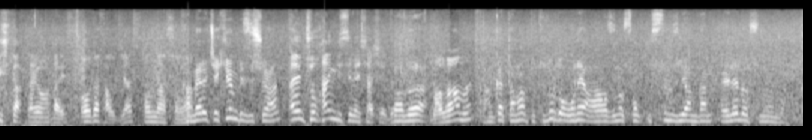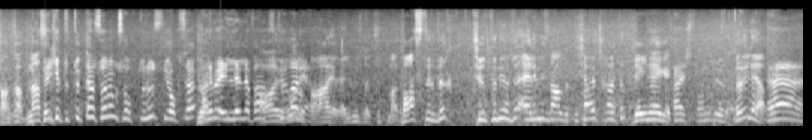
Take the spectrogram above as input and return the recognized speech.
2-3 dakikaya oradayız. Orada kalacağız. Ondan sonra Kamera çekiyor mu bizi şu an? en çok hangisine şaşırdın? Balığa. Balığa mı? Kanka tamam tutulur da o ne ağzına sokmuşsunuz yandan. Helal olsun ondan. Kanka nasıl? Peki tuttuktan sonra mı soktunuz yoksa hani böyle elleriyle falan Hayır tutuyorlar oğlum, ya. Hayır elimizle tutmadık. Bastırdık, çırpınıyordu. Elimizle aldık dışarı çıkartıp değneğe geç. Ha işte onu diyorum. Öyle yap. He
